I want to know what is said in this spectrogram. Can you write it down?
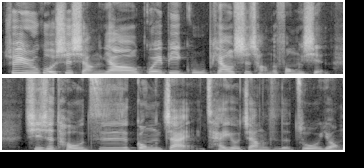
所以如果是想要规避股票市场的风险，其实投资公债才有这样子的作用。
